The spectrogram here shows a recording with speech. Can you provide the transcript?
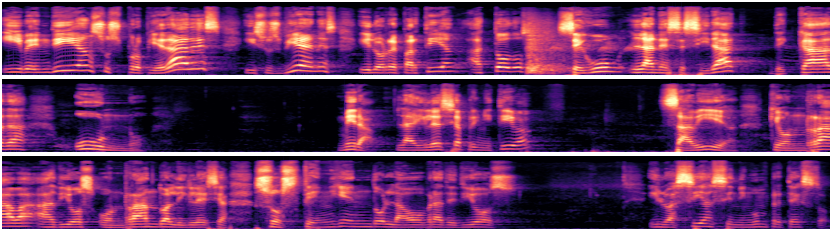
y vendían sus propiedades y sus bienes y lo repartían a todos según la necesidad de cada uno. Mira, la iglesia primitiva sabía que honraba a Dios, honrando a la iglesia, sosteniendo la obra de Dios. Y lo hacía sin ningún pretexto.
